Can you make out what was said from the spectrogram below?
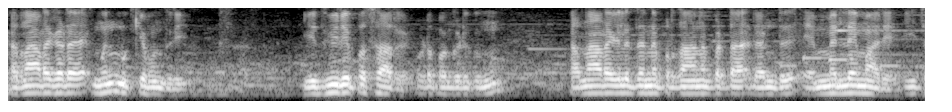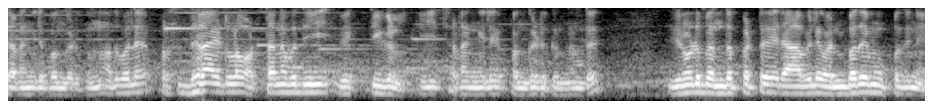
കർണാടകയുടെ മുൻ മുഖ്യമന്ത്രി യെദ്യൂരപ്പ സാറ് ഇവിടെ പങ്കെടുക്കുന്നു. കർണാടകയിലെ തന്നെ പ്രധാനപ്പെട്ട രണ്ട് എം എൽ എമാർ ഈ ചടങ്ങിൽ പങ്കെടുക്കുന്നു. അതുപോലെ പ്രസിദ്ധരായിട്ടുള്ള ഒട്ടനവധി വ്യക്തികൾ ഈ ചടങ്ങിൽ പങ്കെടുക്കുന്നുണ്ട്. ഇതിനോട് ബന്ധപ്പെട്ട് രാവിലെ ഒൻപത് മുപ്പതിന്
